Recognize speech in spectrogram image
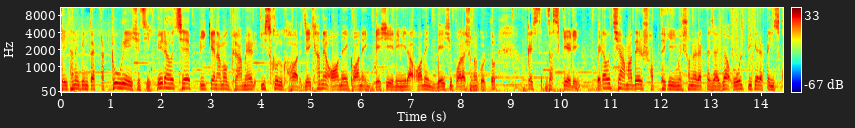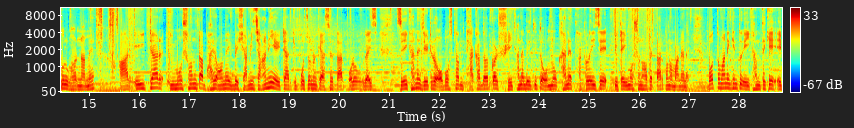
সেইখানে কিন্তু একটা ট্যুরে এসেছি। এটা হচ্ছে পিকে নামক গ্রামের স্কুল ঘর, যেখানে অনেক অনেক বেশি এনিমিরা অনেক বেশি পড়াশোনা করতো। জাস্ট কেয়ারিং এটা হচ্ছে আমাদের সব থেকে ইমোশনের একটা জায়গা ওল্ড পিকের একটা স্কুল ঘর নামে আর এইটার ইমোশনটা ভাই অনেক বেশি। আমি জানি এটা আর কি প্রচনকে আছে, তারপরেও গাইস যেইখানে যেটার অবস্থান থাকা দরকার, সেইখানে ব্যতীত অন্যখানে থাকলেই যে এটা ইমোশন হবে, তার কোনো মানে নাই। বর্তমানে কিন্তু এইখান থেকে এই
